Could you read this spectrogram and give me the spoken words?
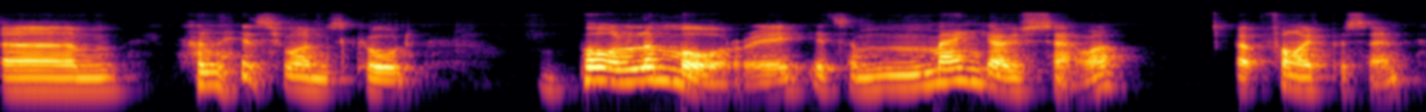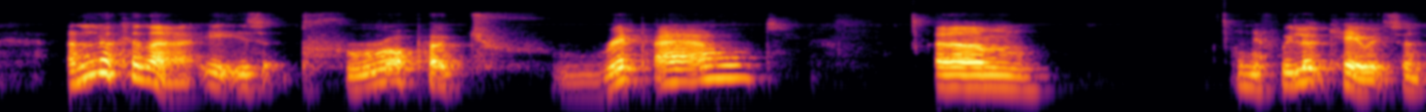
Um, and this one's called Polyamorie. It's a mango sour at 5%. And look at that, it is proper trip out. Um, and if we look here, it's an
